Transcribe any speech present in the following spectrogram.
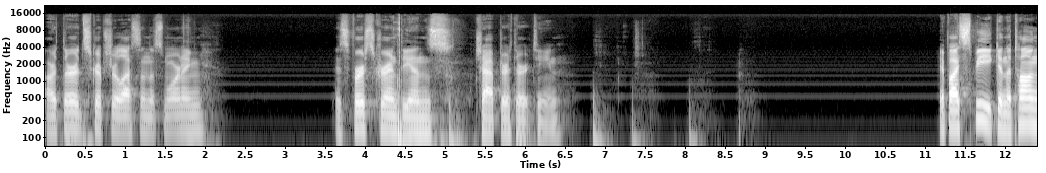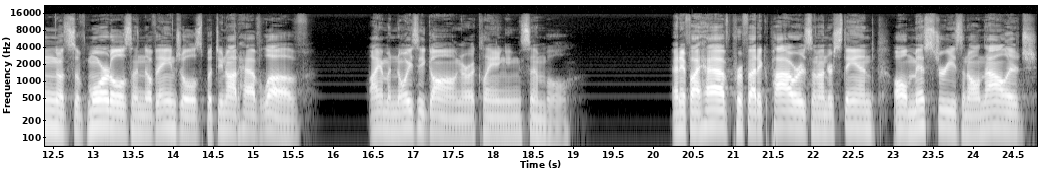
Our third scripture lesson this morning is 1 Corinthians chapter 13. If I speak in the tongues of mortals and of angels, but do not have love, I am a noisy gong or a clanging cymbal. And if I have prophetic powers and understand all mysteries and all knowledge,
